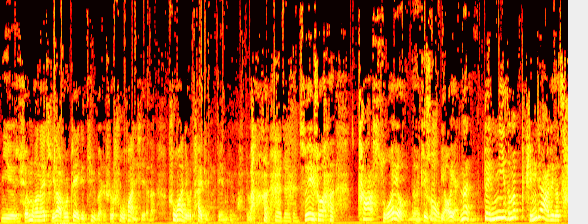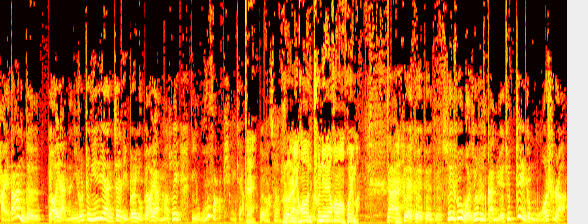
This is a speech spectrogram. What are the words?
你玄牧刚才提到说这个剧本是树焕写的，树焕就是泰囧的编剧嘛，对吧？对对对。所以说，他所有的这种表演，那对你怎么评价这个彩蛋的表演呢？你说郑伊健在里边有表演吗？所以你无法评价，对对吧？没错说联欢春节联欢晚会嘛，那，对对对对，所以说我就是感觉，就这个模式啊，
